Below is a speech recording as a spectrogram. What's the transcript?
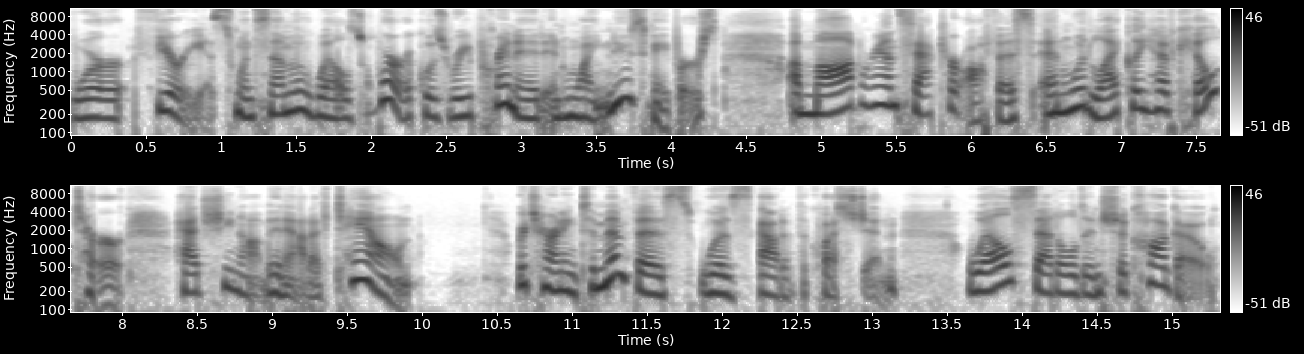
were furious when some of Wells' work was reprinted in white newspapers. A mob ransacked her office and would likely have killed her had she not been out of town. Returning to Memphis was out of the question. Wells settled in Chicago.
